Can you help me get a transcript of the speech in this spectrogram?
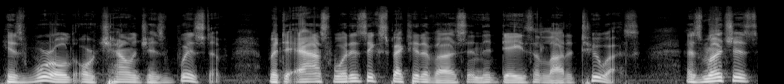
his world or challenge his wisdom, but to ask what is expected of us in the days allotted to us. As much as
